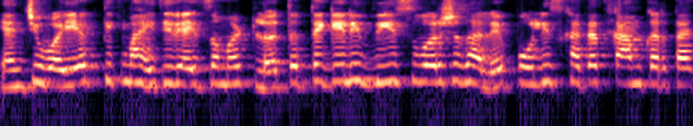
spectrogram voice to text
यांची वैयक्तिक माहिती द्यायचं म्हटलं तर ते गेली वीस वर्ष झाले पोलीस खात्यात काम करतायत.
